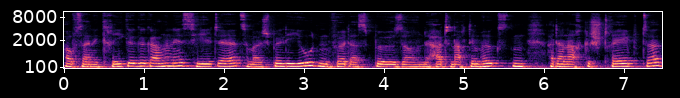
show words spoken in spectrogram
äh, auf seine Kriege gegangen ist, hielt er zum Beispiel die Juden für das Böse und er hat nach dem Höchsten, hat danach gestrebt, äh,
